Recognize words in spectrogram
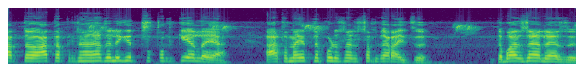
आता आता आता लगेच सतत केलं या. आता नाही येत ना पुढे सत करायचं. तर बस झालं याचं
